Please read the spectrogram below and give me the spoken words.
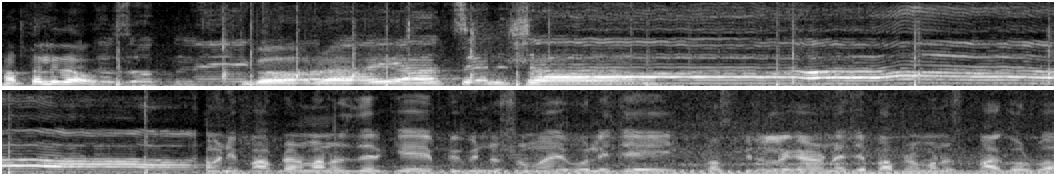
হাততালি দাও। চেনসা গড়াইয়াছেন মানে পাবনার মানুষদেরকে বিভিন্ন সময় বলি যে এই হসপিটালের কারণে যে পাবনার মানুষ পাগল বা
